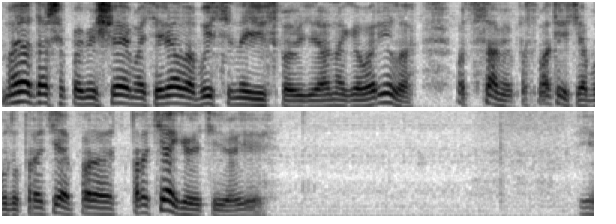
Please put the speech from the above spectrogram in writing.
Я дальше помещаю материал об истинной исповеди. Она говорила, вот сами посмотрите, я буду протя... протягивать ее. И...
